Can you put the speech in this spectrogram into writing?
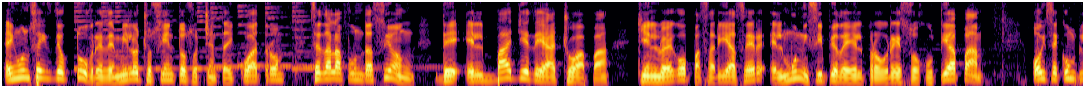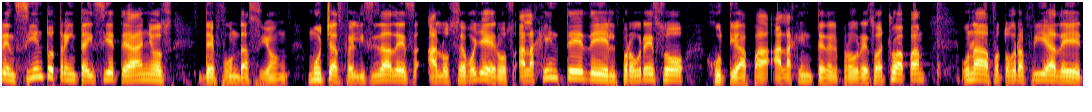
En un 6 de octubre de 1884 se da la fundación de El Valle de Achoapa, quien luego pasaría a ser el municipio de El Progreso Jutiapa. Hoy se cumplen 137 años de fundación. Muchas felicidades a los cebolleros, a la gente del Progreso Jutiapa, a la gente del Progreso Achuapa. Una fotografía de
